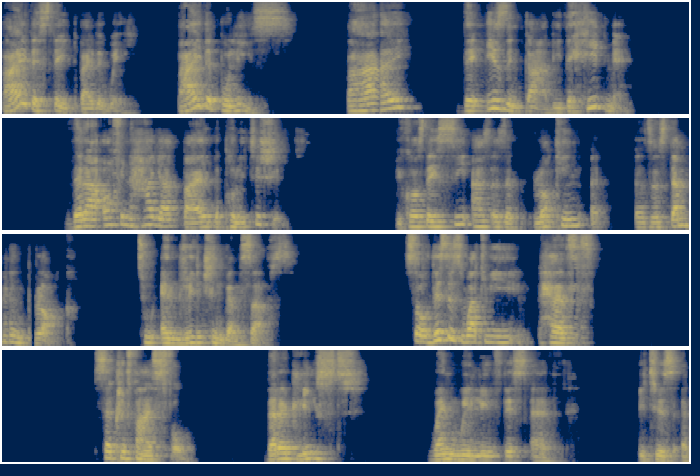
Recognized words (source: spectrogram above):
by the state, by the way, by the police, by the Izinkabi, the hitmen, that are often hired by the politicians because they see us as a blocking, as a stumbling block to enriching themselves. So this is what we have sacrificed for, that at least when we leave this earth, it is a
